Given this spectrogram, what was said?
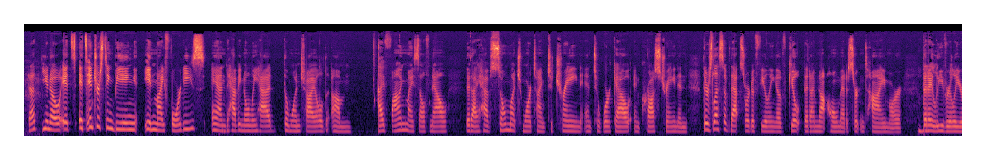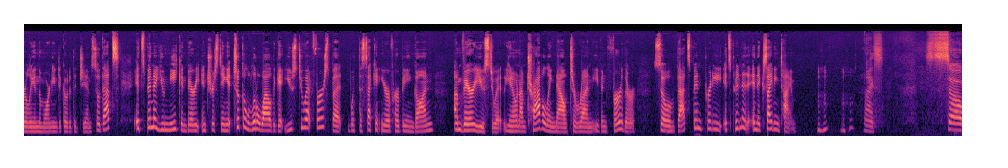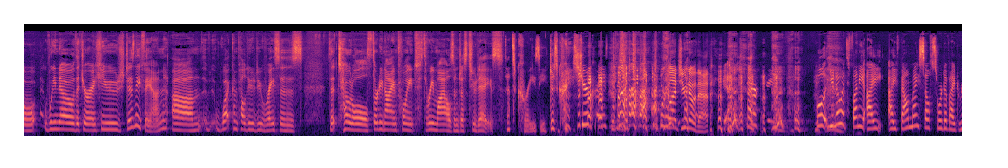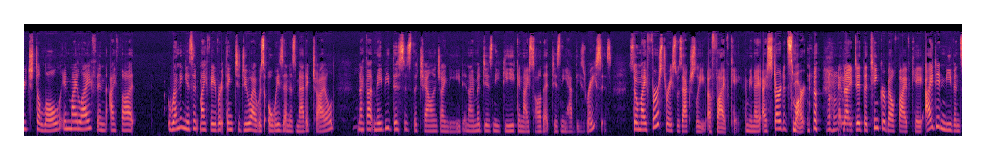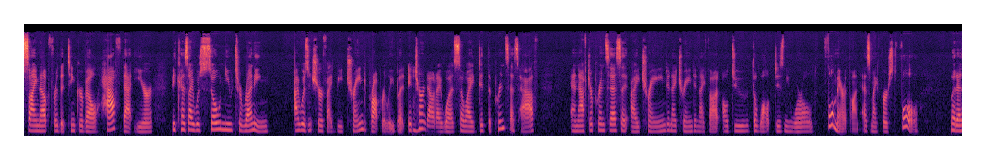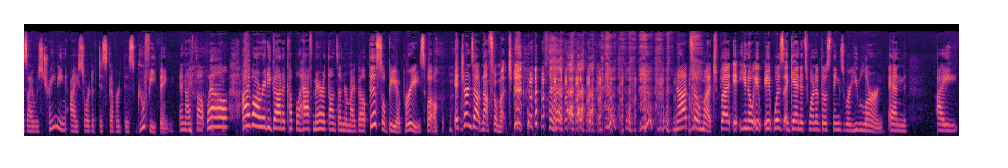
that you know, it's it's interesting being in my 40s and having only had the one child. Um, I find myself now that I have so much more time to train and to work out and cross train. And there's less of that sort of feeling of guilt that I'm not home at a certain time or that I leave really early in the morning to go to the gym. So that's, it's been a unique and very interesting. It took a little while to get used to at first, but with the second year of her being gone, I'm very used to it, you know, and I'm traveling now to run even further. So mm-hmm. that's been pretty, it's been an exciting time. Mm-hmm, mm-hmm. Nice. So we know that you're a huge Disney fan. Um, what compelled you to do races that total 39.3 miles in just two days? That's crazy. Just crazy. Sheer crazy. We're glad you know that. Sheer crazy. Well, you know, it's funny. I, I found myself sort of, I'd reached a lull in my life, and I thought running isn't my favorite thing to do. I was always an asthmatic child. And I thought maybe this is the challenge I need. And I'm a Disney geek, and I saw that Disney had these races. So my first race was actually a 5K. I mean, I, I started smart uh-huh. and I did the Tinkerbell 5K. I didn't even sign up for the Tinkerbell half that year because I was so new to running. I wasn't sure if I'd be trained properly, but it mm-hmm. turned out I was. So I did the Princess half. And after Princess, I, I trained and I trained, and I thought I'll do the Walt Disney World full marathon as my first full. But as I was training, I sort of discovered this goofy thing. And I thought, well, I've already got a couple half marathons under my belt. This will be a breeze. Well, it turns out not so much. not so much. But, it, you know, it, it was, again, it's one of those things where you learn. And I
